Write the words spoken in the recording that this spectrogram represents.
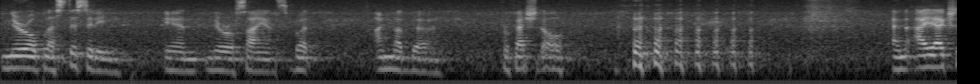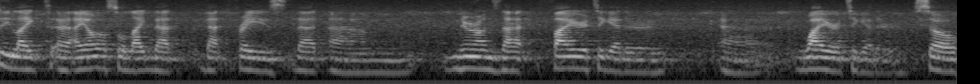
neuroplasticity in neuroscience, but I'm not the professional. and I actually liked, uh, I also like that, that phrase that um, neurons that fire together uh, wire together. So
